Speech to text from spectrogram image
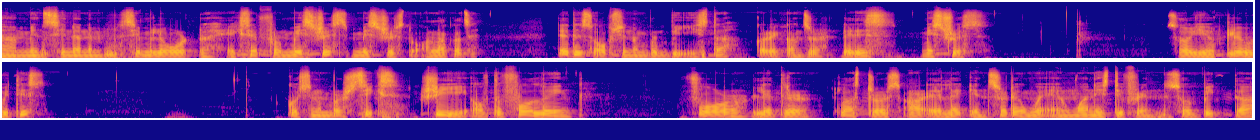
uh, means synonym similar word except for mistress. Mistress to alaka that is option number b is the correct answer. That is mistress. So you're clear with this? Question number six. Three of the following four letter clusters are alike in certain way and one is different. So pick the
